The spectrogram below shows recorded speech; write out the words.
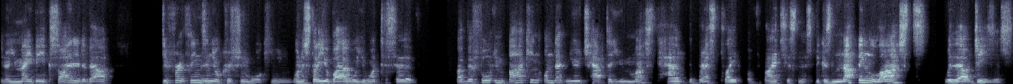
You know, you may be excited about different things in your Christian walk. You want to study your Bible, you want to serve. But before embarking on that new chapter, you must have the breastplate of righteousness because nothing lasts without Jesus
